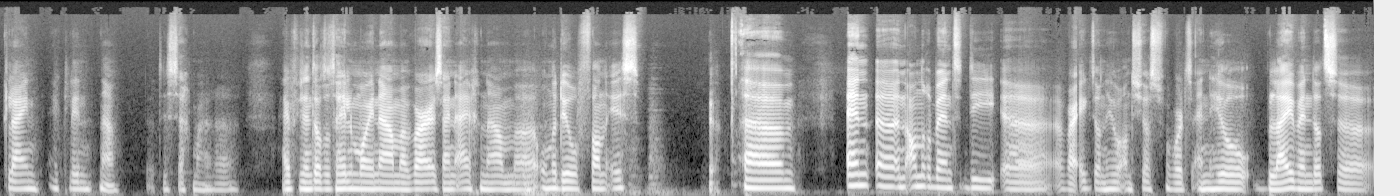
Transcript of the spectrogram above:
Klein, Eklin. Nou, dat is zeg maar... hij verzint altijd hele mooie namen waar zijn eigen naam eh, onderdeel van is. Ja. Ehm, en eh, een andere band die, eh, waar ik dan heel enthousiast van word en heel blij ben dat ze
